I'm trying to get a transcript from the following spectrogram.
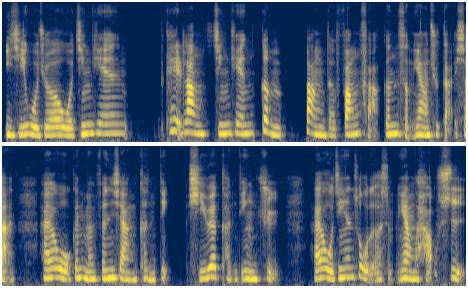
以及我觉得我今天可以让今天更棒的方法跟怎么样去改善，还有我跟你们分享肯定喜悦肯定句，还有我今天做了什么样的好事。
